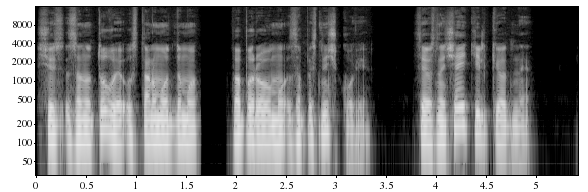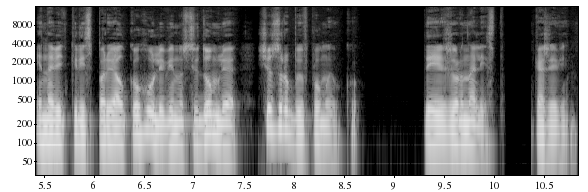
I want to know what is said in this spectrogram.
щось занотовує у старомодному паперовому записничкові. Це означає тільки одне. І навіть крізь пари алкоголю він усвідомлює, що зробив помилку. Ти журналіст, каже він.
